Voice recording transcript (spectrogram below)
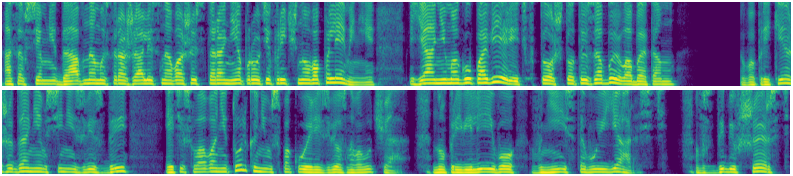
а совсем недавно мы сражались на вашей стороне против речного племени. Я не могу поверить в то, что ты забыл об этом». Вопреки ожиданиям синей звезды, эти слова не только не успокоили звездного луча, но привели его в неистовую ярость. Вздыбив шерсть,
